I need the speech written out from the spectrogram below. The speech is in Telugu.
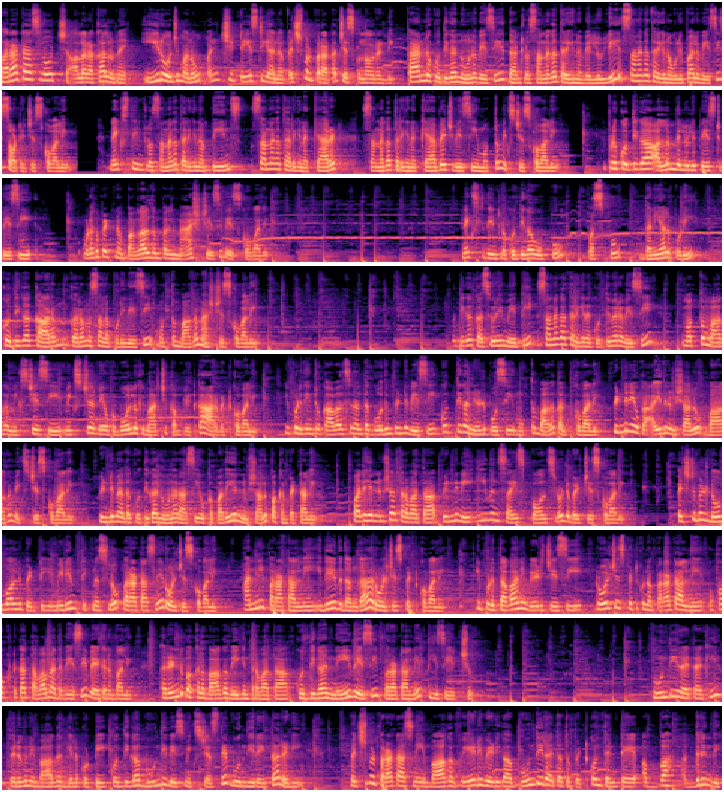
పరాటాస్లో చాలా రకాలు ఉన్నాయి ఈ రోజు మనం మంచి టేస్టీ అయిన వెజిటబుల్ పరాటా చేసుకుందాం రండి. పాన్లో కొద్దిగా నూనె వేసి దాంట్లో సన్నగా తరిగిన వెల్లుల్లి సన్నగా తరిగిన ఉల్లిపాయలు వేసి సాటే చేసుకోవాలి. నెక్స్ట్ దీంట్లో సన్నగా తరిగిన బీన్స్ సన్నగా తరిగిన క్యారెట్ సన్నగా తరిగిన క్యాబేజ్ వేసి మొత్తం మిక్స్ చేసుకోవాలి. ఇప్పుడు కొద్దిగా అల్లం వెల్లుల్లి పేస్ట్ వేసి ఉడకపెట్టిన బంగాళదుంపల్ని మ్యాష్ చేసి వేసుకోవాలి. నెక్స్ట్ దీంట్లో కొద్దిగా ఉప్పు పసుపు ధనియాల పొడి కొద్దిగా కారం గరం మసాలా పొడి వేసి మొత్తం బాగా మ్యాష్ చేసుకోవాలి. కొద్దిగా కసూరి మేతి సన్నగా తరిగిన కొత్తిమీర వేసి మొత్తం బాగా మిక్స్ చేసి మిక్స్చర్ని ఒక బౌల్లోకి మార్చి కంప్లీట్గా ఆరబెట్టుకోవాలి. ఇప్పుడు దీంట్లో కావాల్సినంత గోధుమ పిండి వేసి కొద్దిగా నీళ్ళు పోసి మొత్తం బాగా కలుపుకోవాలి. పిండిని ఒక ఐదు నిమిషాలు బాగా మిక్స్ చేసుకోవాలి. పిండి మీద కొద్దిగా నూనె రాసి ఒక పదిహేను నిమిషాలు పక్కన పెట్టాలి. పదిహేను నిమిషాల తర్వాత పిండిని ఈవెన్ సైజ్ బాల్స్లో డివైడ్ చేసుకోవాలి. వెజిటబుల్ డో బాల్ని పెట్టి మీడియం థిక్నెస్లో పరాటాస్ని రోల్ చేసుకోవాలి. అన్ని పరాటాల్ని ఇదే విధంగా రోల్ చేసి పెట్టుకోవాలి. ఇప్పుడు తవాని వేడి చేసి రోల్ చేసి పెట్టుకున్న పరాటాల్ని ఒక్కొక్కటిగా తవా మీద వేసి వేగనివ్వాలి. రెండు పక్కల బాగా వేగిన తర్వాత కొద్దిగా నెయ్యి వేసి పరాటాల్ని తీసేయచ్చు. బూందీ రైతాకి పెరుగుని బాగా గిలకొట్టి కొద్దిగా బూందీ వేసి మిక్స్ చేస్తే బూందీ రైతా రెడీ. వెజిటబుల్ పరాటాస్ని బాగా వేడి వేడిగా బూందీ రైతాతో పెట్టుకొని తింటే అబ్బా అద్రింది.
